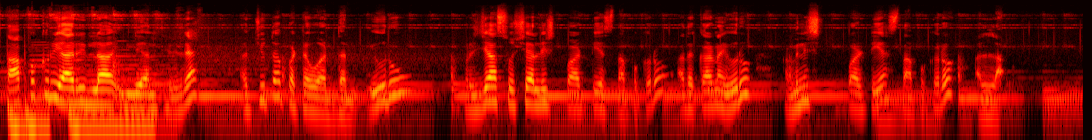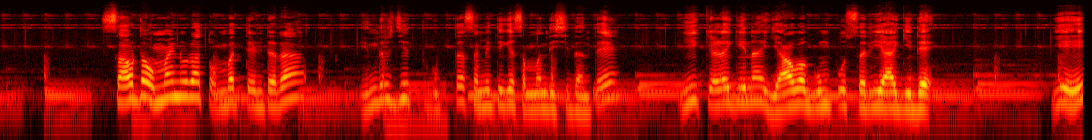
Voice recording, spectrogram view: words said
ಸ್ಥಾಪಕರು ಯಾರಿಲ್ಲ ಇಲ್ಲಿ ಅಂತ ಹೇಳಿದರೆ ಅಚ್ಯುತ ಪಟವರ್ಧನ್. ಇವರು ಪ್ರಜಾ ಸೋಷಿಯಲಿಸ್ಟ್ ಪಾರ್ಟಿಯ ಸ್ಥಾಪಕರು. ಆದ ಕಾರಣ ಇವರು ಕಮ್ಯುನಿಸ್ಟ್ ಪಾರ್ಟಿಯ ಸ್ಥಾಪಕರು ಅಲ್ಲ. ಸಾವಿರದ ಒಂಬೈನೂರ ತೊಂಬತ್ತೆಂಟರ ಇಂದ್ರಜಿತ್ ಗುಪ್ತ ಸಮಿತಿಗೆ ಸಂಬಂಧಿಸಿದಂತೆ ಈ ಕೆಳಗಿನ ಯಾವ ಗುಂಪು ಸರಿಯಾಗಿದೆ? A.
